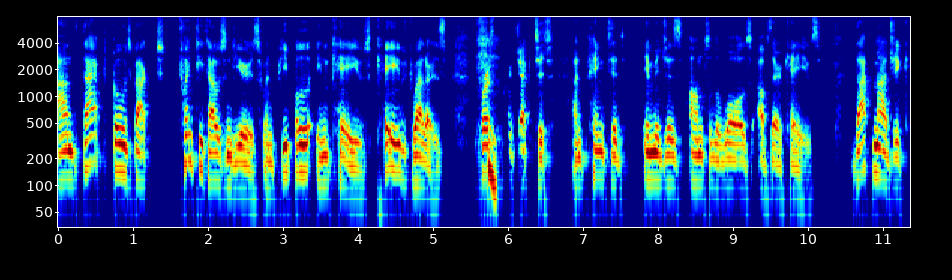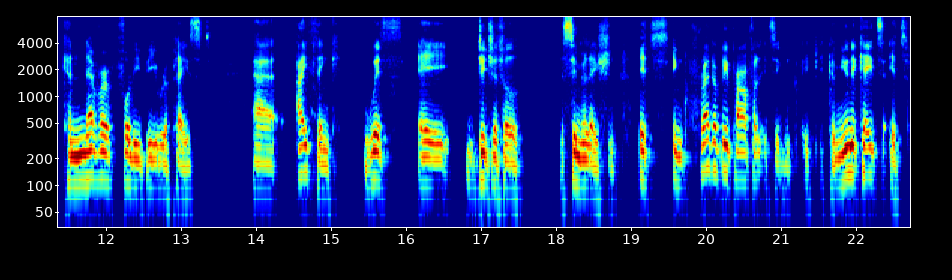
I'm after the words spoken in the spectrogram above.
And that goes back 20,000 years when people in caves, cave dwellers, first projected and painted images onto the walls of their caves. That magic can never fully be replaced, uh, I think, with a digital simulation. It's incredibly powerful. It's it, it communicates. It's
